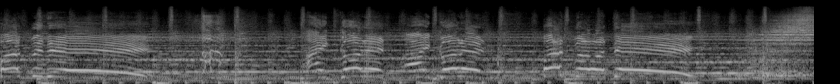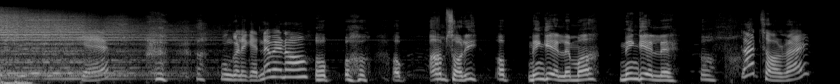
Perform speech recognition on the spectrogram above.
Padmini. I got it. I got it. Padmavati. Yes. உங்களுக்கு என்ன வேணும் uh, uh, uh, ஐம் சாரி நீங்க இல்லைம்மா நீங்க இல்லை That's all right.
